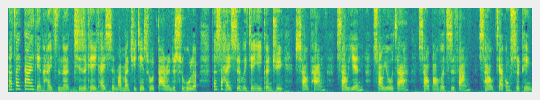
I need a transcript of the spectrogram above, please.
那再大一点的孩子呢，其实可以开始慢慢去接触大人的食物了，但是还是会建议根据少糖、少盐、少油炸、少饱和脂肪、少加工食品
